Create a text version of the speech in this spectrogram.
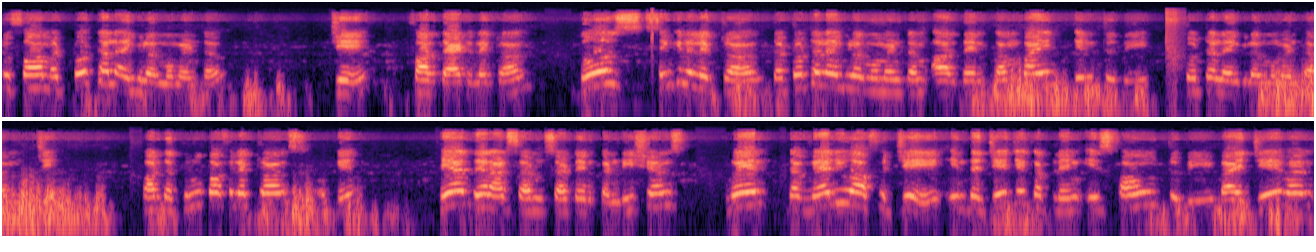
to form a total angular momentum J for that electron those single electrons, the total angular momentum are then combined into the total angular momentum G. For the group of electrons, okay, here there are some certain conditions when the value of J in the JJ coupling is found to be by J1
